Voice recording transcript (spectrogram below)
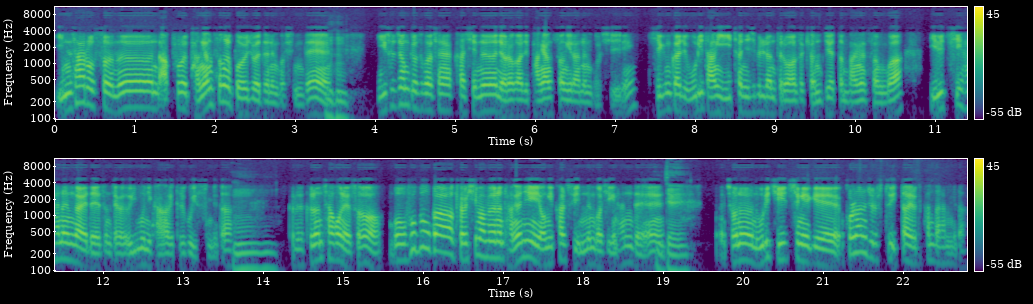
인사로서는 앞으로의 방향성을 보여줘야 되는 것인데 음흠. 이수정 교수가 생각하시는 여러 가지 방향성이라는 것이 지금까지 우리 당이 2021년 들어와서 견지했던 방향성과 일치하는가에 대해서는 제가 의문이 강하게 들고 있습니다. 음, 그래서 그런 차원에서 뭐 후보가 결심하면은 당연히 영입할 수 있는 것이긴 한데 네. 저는 우리 지지층에게 혼란을 줄 수도 있다 이렇게 판단합니다.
